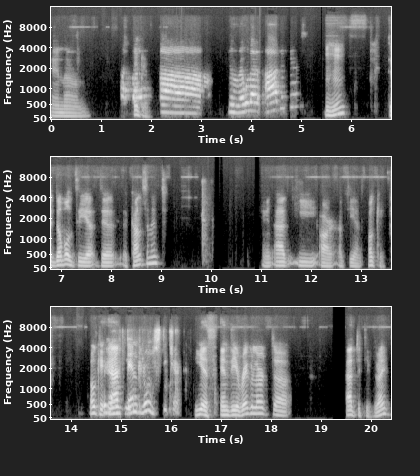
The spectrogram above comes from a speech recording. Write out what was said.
and um, okay. Uh, irregular adjectives. Mm-hmm. To double the, uh, the the consonant and add ER at the end. Okay. Okay. we have and the- 10 rules, teacher. Yes, and the irregular uh, adjective, right?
